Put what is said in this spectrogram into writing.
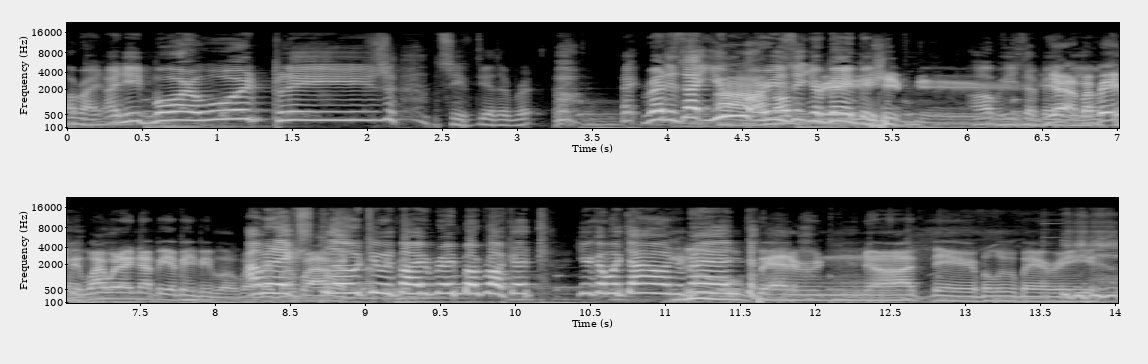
All right, I need more wood, please. Let's see if the other red. hey, red, is that you or I'm is it your baby? baby. Oh, he's a baby. Yeah, my okay. baby. Why would I not be a baby blue? I'm gonna explode you with my rainbow rocket. You're going down, You red. better not there, blueberry.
